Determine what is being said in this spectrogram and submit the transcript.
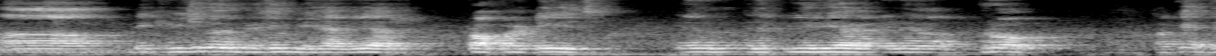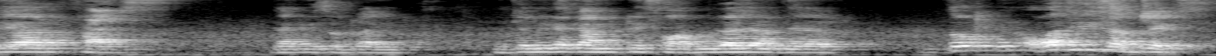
uh, decreasing or increasing behavior properties in, in a period, in a group, okay, they are facts that we should. In chemical chemistry, formulas are there. So in all three subjects,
